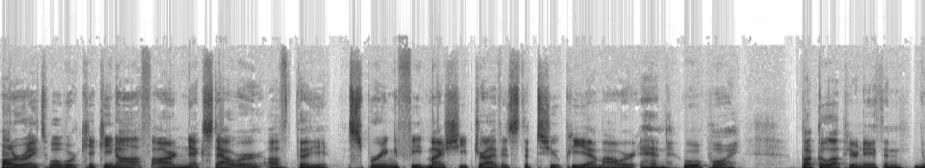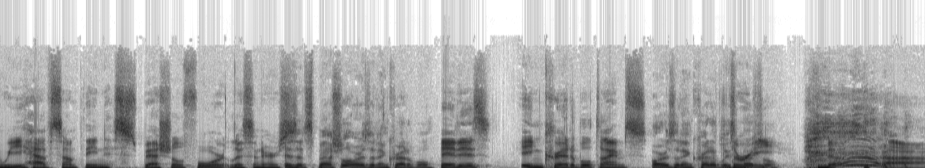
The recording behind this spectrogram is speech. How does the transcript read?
All right. Well, we're kicking off our next hour of the spring Feed My Sheep Drive. It's the 2 p.m. hour. And oh boy, buckle up here, Nathan. We have something special for listeners. Is it special or is it incredible? it is incredible times Or is it incredibly three. special? No.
